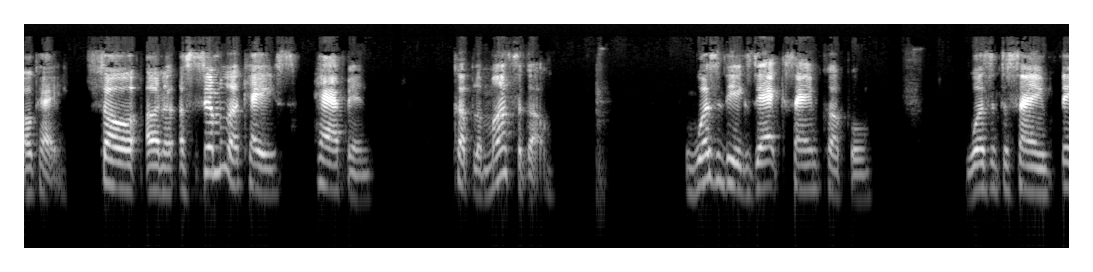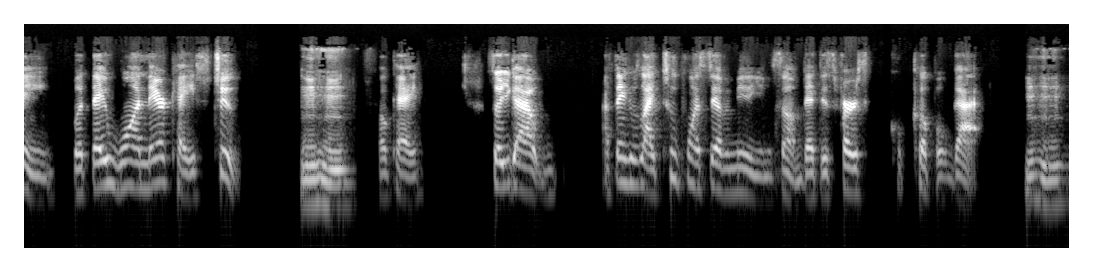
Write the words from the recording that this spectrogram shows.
Okay. So a, a similar case happened a couple of months ago. Wasn't the exact same couple, wasn't the same thing, but they won their case too. Mm-hmm. Okay. So you got, I think it was like 2.7 million or something that this first couple got. Mm-hmm.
